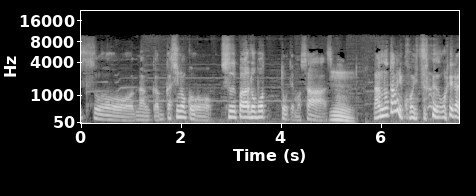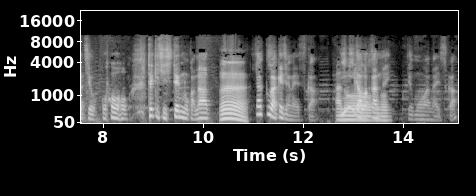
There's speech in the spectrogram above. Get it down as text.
そう、なんか昔のこう、スーパーロボットでもさ、うん。何のためにこいつ、俺たちをこう、敵視してんのかな、うん。開くわけじゃないですか。あ意味がわかんないって思わないですか？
